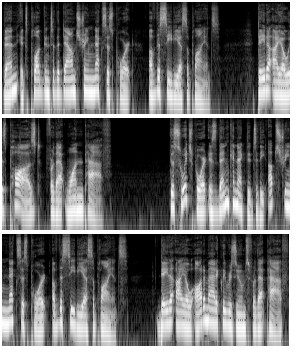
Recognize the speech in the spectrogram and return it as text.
Then it's plugged into the downstream Nexus port of the CDS appliance. Data I.O. is paused for that one path. The switch port is then connected to the upstream Nexus port of the CDS appliance. Data I.O. automatically resumes for that path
